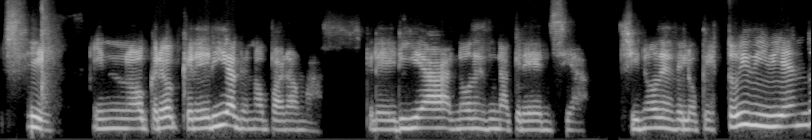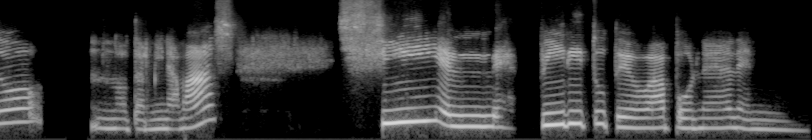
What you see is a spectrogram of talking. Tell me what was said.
Sí, y no creo, creería que no para más. Creería no desde una creencia, sino desde lo que estoy viviendo no termina más. Si el espíritu te va a poner en,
